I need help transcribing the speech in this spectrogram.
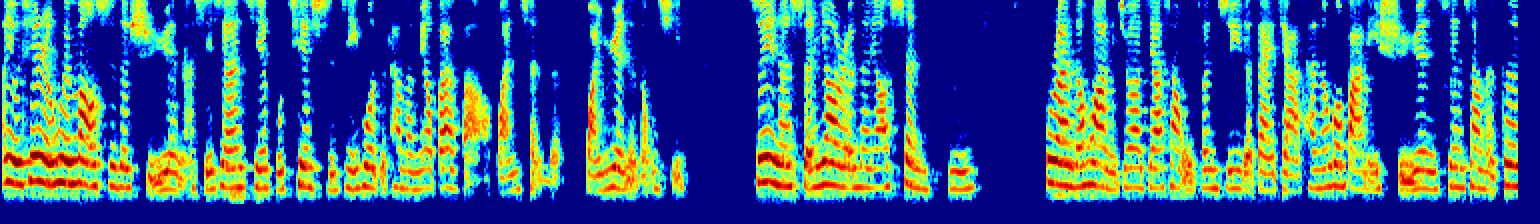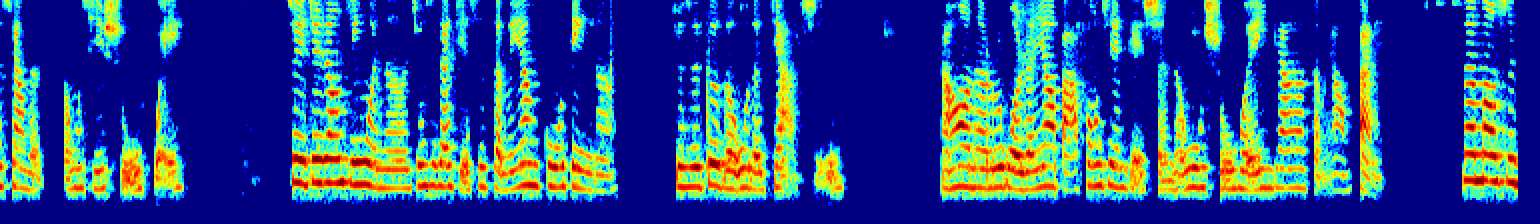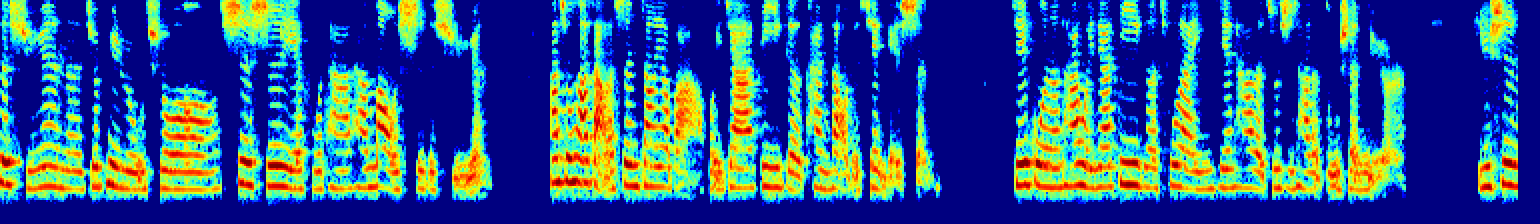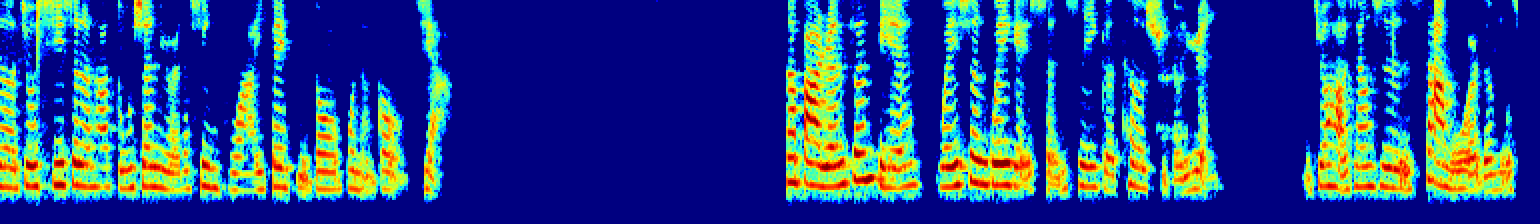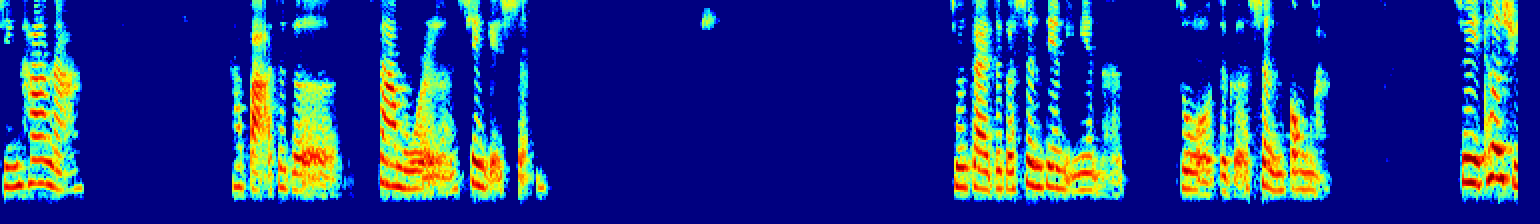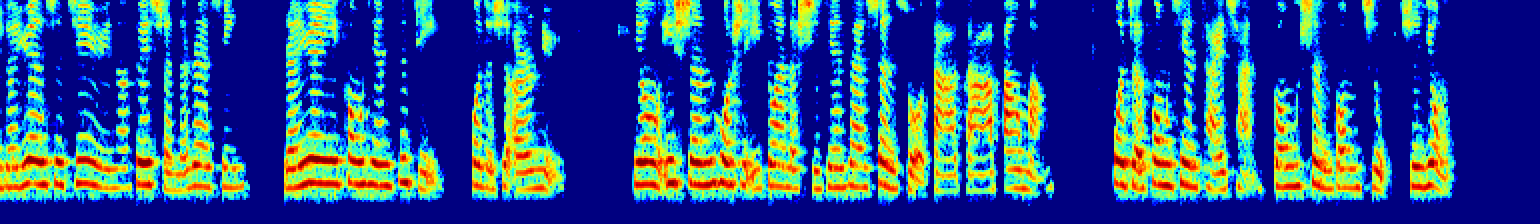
那有些人会冒失的许愿啊，写下一些不切实际或者他们没有办法完成的还愿的东西。所以呢，神要人们要慎思，不然的话，你就要加上五分之一的代价，才能够把你许愿线上的各项的东西赎回。所以这张经文呢，就是在解释怎么样固定呢，就是各个物的价值。然后呢，如果人要把奉献给神的物赎回，应该要怎么样办？那冒失的许愿呢？就譬如说，士师耶弗他，他冒失的许愿，他说他打了胜仗，要把回家第一个看到的献给神。结果呢，他回家第一个出来迎接他的就是他的独生女儿，于是呢，就牺牲了他独生女儿的幸福啊，一辈子都不能够嫁。那把人分别为圣归给神，是一个特许的愿，就好像是撒母耳的母亲哈拿，他把这个撒母耳呢献给神，就在这个圣殿里面呢做这个圣工啊。所以特许的愿是基于呢对神的热心，人愿意奉献自己或者是儿女。用一生或是一段的时间在圣所打杂帮忙，或者奉献财产供圣公之之用。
